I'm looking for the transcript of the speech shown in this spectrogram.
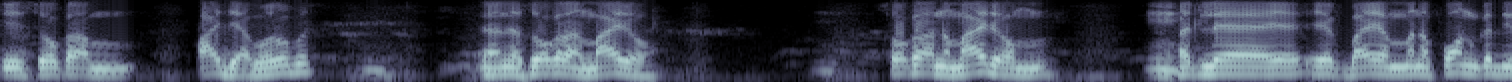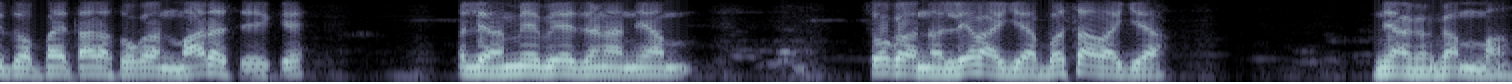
એ છોકરા પાજ્યા બરોબર? અને છોકરાને માર્યો. છોકરાને માર્યો એટલે એક ભાઈએ મને ફોન કરી દીધો ભાઈ તારા છોકરાને મારે છે કે. એટલે અમે બે જણા ત્યાં છોકરાને લેવા ગયા બસાવા ગયા ત્યાં ગામમાં.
